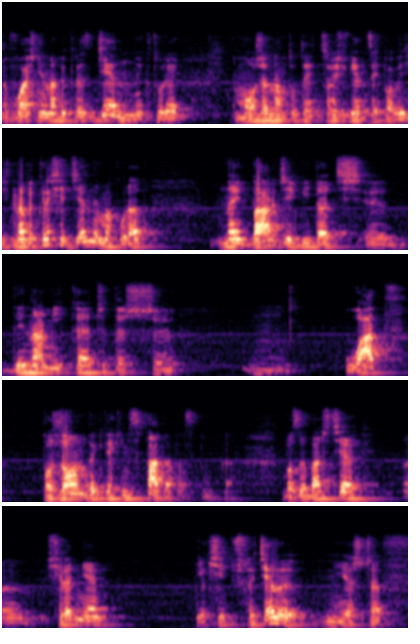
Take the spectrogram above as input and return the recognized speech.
właśnie na wykres dzienny, który może nam tutaj coś więcej powiedzieć. Na wykresie dziennym akurat najbardziej widać e, dynamikę, czy też e, mm, ład, porządek, w jakim spada ta spółka. Bo zobaczcie, e, średnie, jak się przecięły jeszcze w,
